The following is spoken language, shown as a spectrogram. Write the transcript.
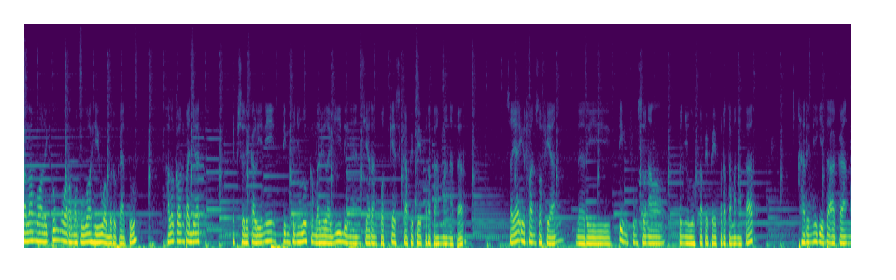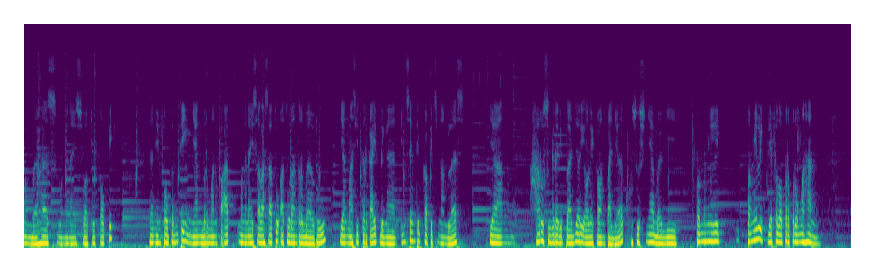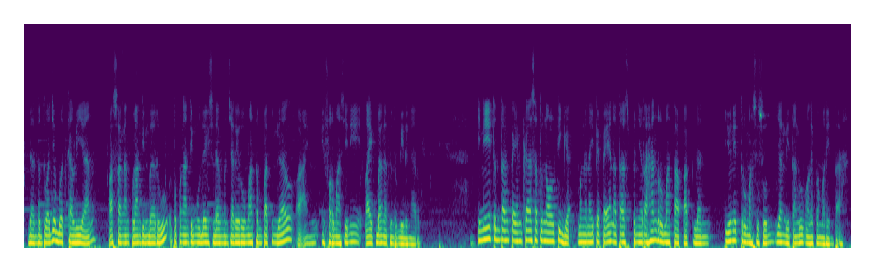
Assalamualaikum warahmatullahi wabarakatuh. Halo kawan pajak. Episode kali ini tim penyuluh kembali lagi dengan siaran podcast KPP Pertama Natar. Saya Irfan Sofyan dari tim fungsional penyuluh KPP Pertama Natar. Hari ini kita akan membahas mengenai suatu topik dan info penting yang bermanfaat mengenai salah satu aturan terbaru yang masih terkait dengan insentif COVID-19 yang harus segera dipelajari oleh kawan pajak khususnya bagi pemilik pemilik developer perumahan dan tentu aja buat kalian pasangan pengantin baru atau pengantin muda yang sedang mencari rumah tempat tinggal wah, informasi ini layak banget untuk didengar ini tentang PMK 103 mengenai PPN atas penyerahan rumah tapak dan unit rumah susun yang ditanggung oleh pemerintah.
